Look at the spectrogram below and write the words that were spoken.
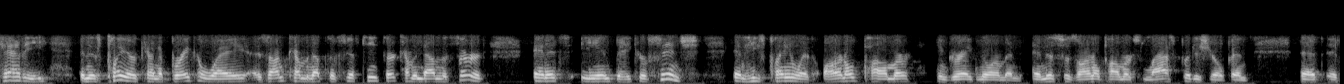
caddy and this player kind of break away as I'm coming up the 15th they're coming down the third and it's Ian Baker Finch, and he's playing with Arnold Palmer and Greg Norman, and this was Arnold Palmer's last British Open at, at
